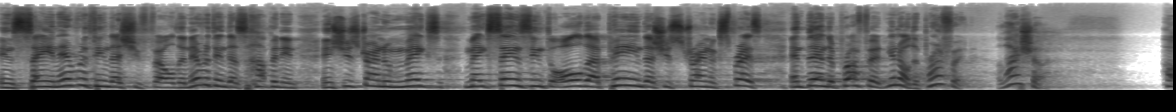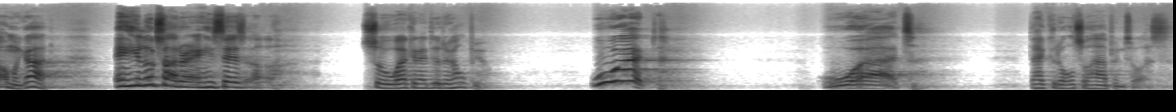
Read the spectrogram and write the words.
and saying everything that she felt and everything that's happening and she's trying to make, make sense into all that pain that she's trying to express and then the prophet you know the prophet elisha oh my god and he looks at her and he says uh, so what can i do to help you What? What? That could also happen to us.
